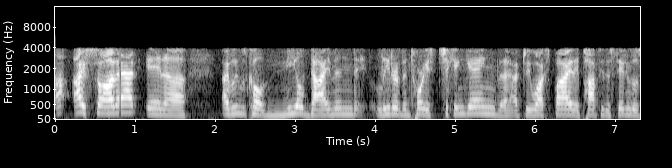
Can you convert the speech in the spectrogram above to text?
I, I saw that in uh I believe it was called Neil Diamond, leader of the Notorious Chicken Gang. The, after he walks by, they pop through the stadium and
